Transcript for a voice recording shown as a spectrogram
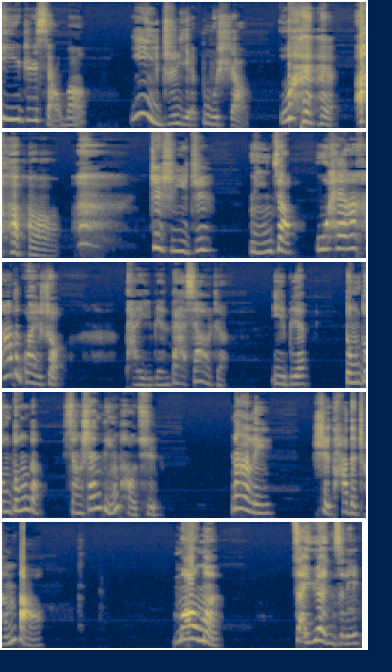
一只小猫，一只也不少。喂嘿，啊哈哈！这是一只名叫乌黑阿哈的怪兽，它一边大笑着，一边咚咚咚的向山顶跑去。那里是他的城堡。猫们，在院子里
